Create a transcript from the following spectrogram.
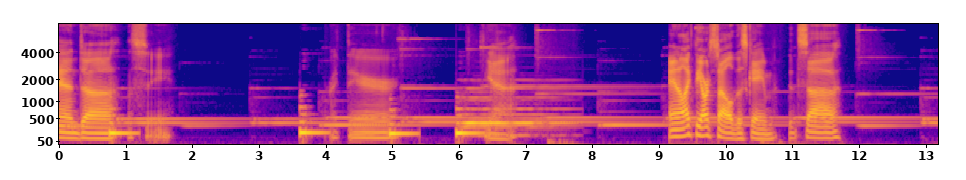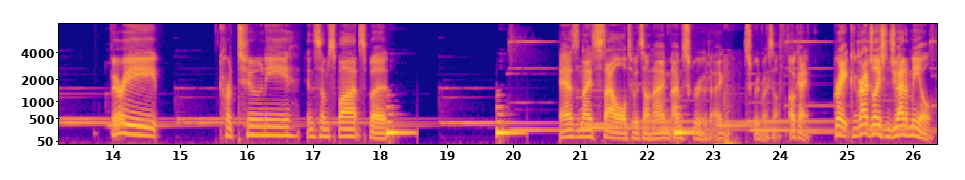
And, uh, let's see. Right there. Yeah. And I like the art style of this game. It's, uh, very cartoony in some spots, but it has a nice style all to its own. I'm, I'm screwed. I screwed myself. Okay, great. Congratulations, you had a meal.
